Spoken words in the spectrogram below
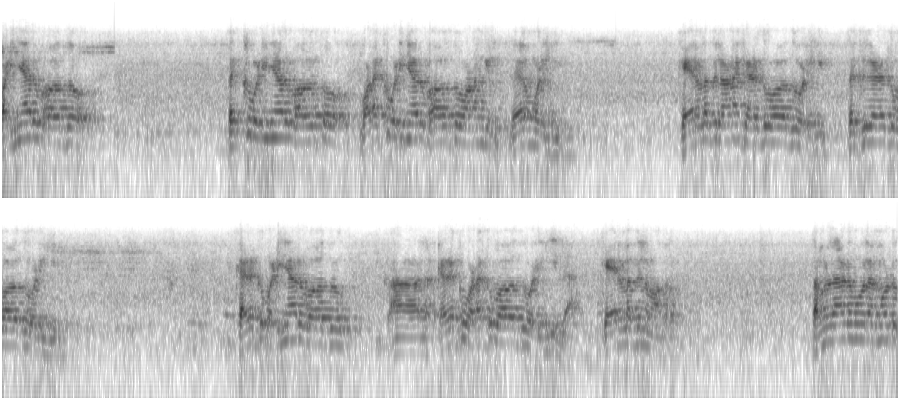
പടിഞ്ഞാറ് ഭാഗത്തോ തെക്ക് പടിഞ്ഞാറ് ഭാഗത്തോ വടക്ക് പടിഞ്ഞാറ് ഭാഗത്തോ ആണെങ്കിൽ വേഗം പഠിക്കും കേരളത്തിലാണെങ്കിൽ കിഴക്ക് ഭാഗത്ത് പഠിക്കും തെക്ക് കിഴക്ക് ഭാഗത്ത് പഠിക്കും കിഴക്ക് പടിഞ്ഞാറ് ഭാഗത്ത് കിഴക്ക് വടക്ക് ഭാഗത്ത് പഠിക്കില്ല കേരളത്തിൽ മാത്രം. തമിഴ്നാട് പോലെ അങ്ങോട്ട്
